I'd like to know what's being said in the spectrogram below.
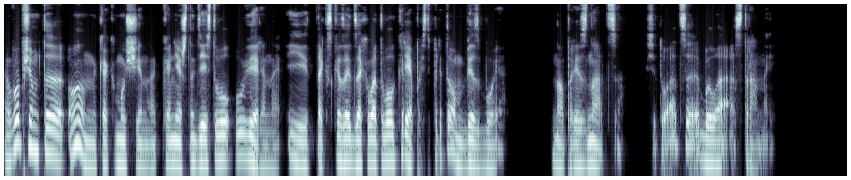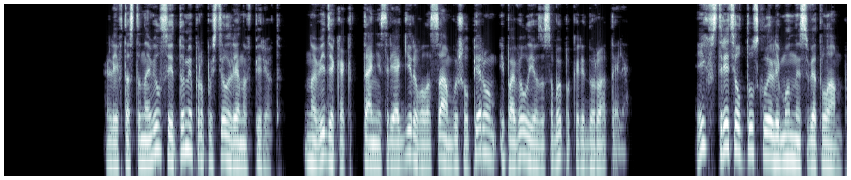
В общем-то, он, как мужчина, конечно, действовал уверенно и, так сказать, захватывал крепость, притом без боя. Но, признаться, ситуация была странной. Лифт остановился, и Томми пропустил Лену вперед. Но, видя, как Таня среагировала, сам вышел первым и повел ее за собой по коридору отеля. Их встретил тусклый лимонный свет ламп,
